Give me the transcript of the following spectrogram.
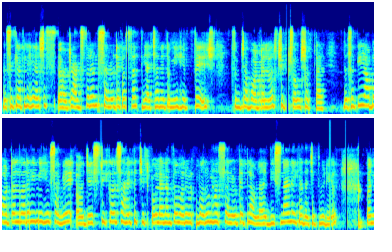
जसं की आपले हे असे ट्रान्सपरंट सेलोटेप असतात याच्याने तुम्ही हे पेज तुमच्या बॉटलवर चिटकवू शकताय. जसं की या बॉटलवरही मी हे सगळे जे स्टिकर्स आहेत ते चिटकवल्यानंतर वरून वरून हा सेलोटेप लावला आहे दिसणार नाही कदाचित व्हिडिओत पण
